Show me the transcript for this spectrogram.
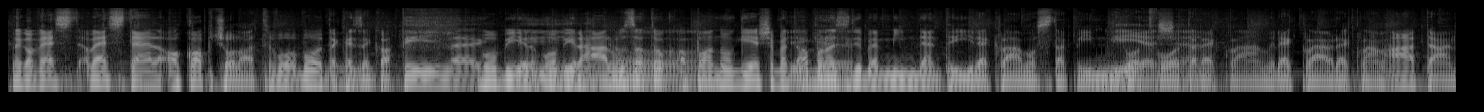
Meg a, Vest, a Vestel a kapcsolat. Vo- Voltak ezek a Tényleg, mobil, tényleg. mobil hálózatok. A. Pannon GSM-et abban az időben mindent így reklámoztak. Mindig ott GSM. volt a reklám, reklám, reklám hátán.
